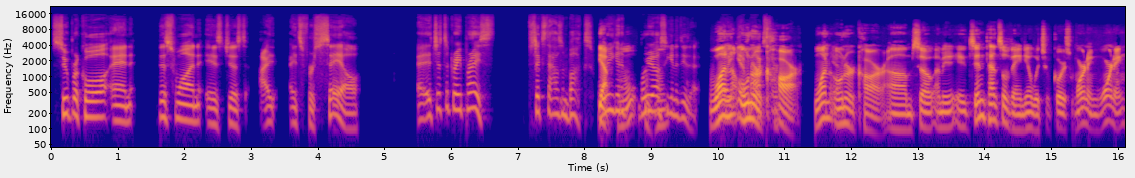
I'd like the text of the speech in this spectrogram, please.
super cool. And this one is just I it's for sale. Uh, It's just a great price. Six thousand bucks. Where Yeah, are you gonna where else are you gonna do that? one can get a owner car one Yeah. owner car um so i mean it's in pennsylvania which of course warning warning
